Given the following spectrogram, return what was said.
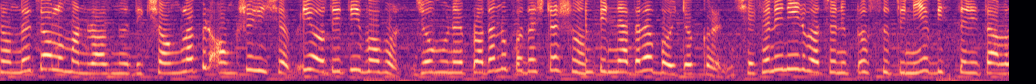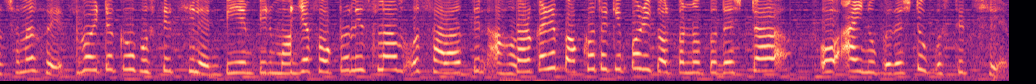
সন্ধ্যায় চলমান রাজনৈতিক সংলাপের অংশ হিসেবে এই অতিথি ভবন যমুনের প্রধান উপদেষ্টার সঙ্গে নেতারা বৈঠক করেন। সেখানে নির্বাচনী প্রস্তুতি নিয়ে বিস্তারিত আলোচনা হয়েছে। বৈঠকে উপস্থিত ছিলেন বিএনপির মির্জা ফখরুল ইসলাম ও সালাউদ্দিন আহমদ। সরকারের পক্ষ থেকে পরিকল্পনা উপদেষ্টা ও আইন উপদেষ্টা উপস্থিত ছিলেন।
